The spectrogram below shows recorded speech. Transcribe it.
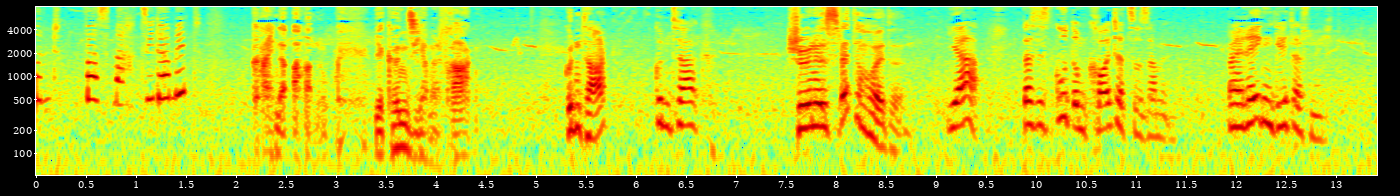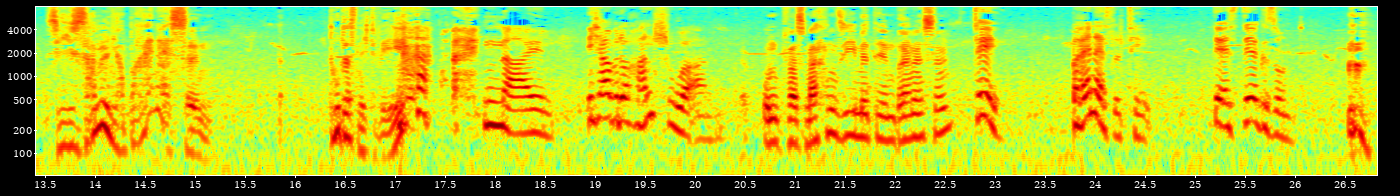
Und was macht sie damit? Keine Ahnung. Wir können sie ja mal fragen. Guten Tag. Guten Tag. Schönes Wetter heute. Ja, das ist gut, um Kräuter zu sammeln. Bei Regen geht das nicht. Sie sammeln ja Brennnesseln. Tut das nicht weh? Nein, ich habe doch Handschuhe an. Und was machen Sie mit den Brennnesseln? Tee. Brennnesseltee. Der ist sehr gesund.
